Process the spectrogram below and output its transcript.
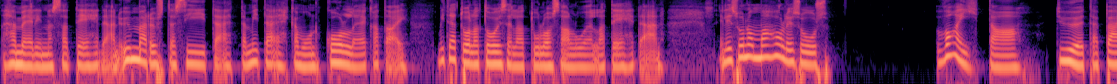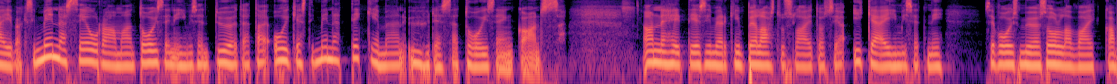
Hämeenlinnassa tehdään. Ymmärrystä siitä, että mitä ehkä mun kollega tai mitä tuolla toisella tulosalueella tehdään. Eli sun on mahdollisuus vaihtaa työtä päiväksi, mennä seuraamaan toisen ihmisen työtä tai oikeasti mennä tekemään yhdessä toisen kanssa. Anne heitti esimerkin pelastuslaitos ja ikäihmiset, niin se voisi myös olla vaikka,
